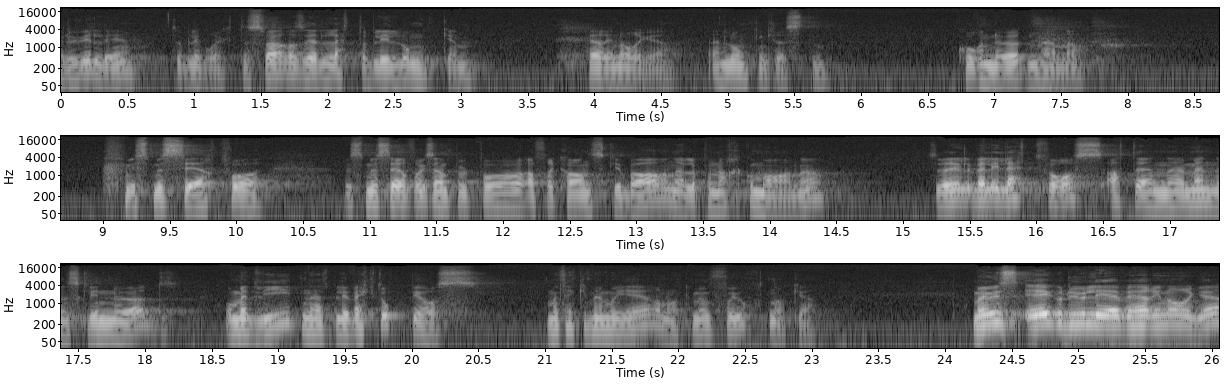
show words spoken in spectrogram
Er du villig til å bli brukt? Dessverre så er det lett å bli lunken her i Norge. En lunken kristen. Hvor er nøden henne? Hvis vi ser på hvis vi ser f.eks. på afrikanske barn eller på narkomane, så er det veldig lett for oss at en menneskelig nød og medlidenhet blir vekt opp i oss. Og vi tenker vi må gjøre noe, vi må få gjort noe. Men hvis jeg og du lever her i Norge,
